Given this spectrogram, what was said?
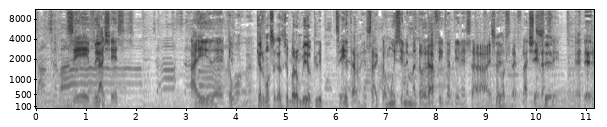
Ya se va. Sí, flashes. Ahí de como. Qué hermosa canción para un videoclip. Sí, está- exacto, muy cinematográfica, tiene esa, esa Sí. cosa de flashera, Sí. sí.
